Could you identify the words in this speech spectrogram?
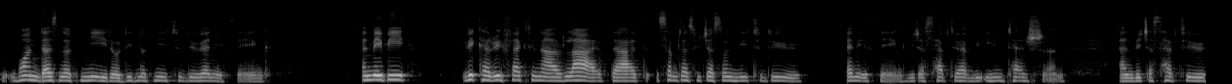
one does not need or did not need to do anything. And maybe we can reflect in our life that sometimes we just don't need to do anything. We just have to have the intention, and we just have to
